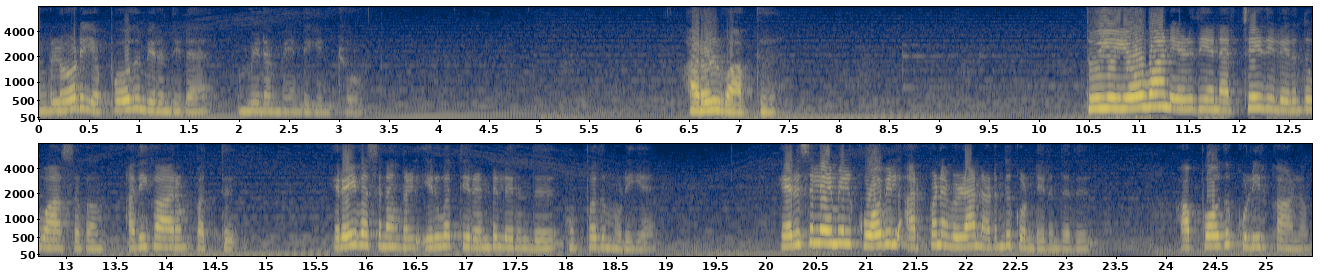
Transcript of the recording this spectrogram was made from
எங்களோடு எப்போதும் இருந்திட உம்மிடம் வேண்டுகின்றோம். அருள் வாக்கு தூய யோவான் எழுதிய நற்செய்தியிலிருந்து வாசகம் அதிகாரம் பத்து. இறைவசனங்கள் இருபத்தி ரெண்டிலிருந்து முப்பது முடிய. எருசலேமில் கோவில் அர்ப்பண விழா நடந்து கொண்டிருந்தது. அப்போது குளிர்காலம்.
